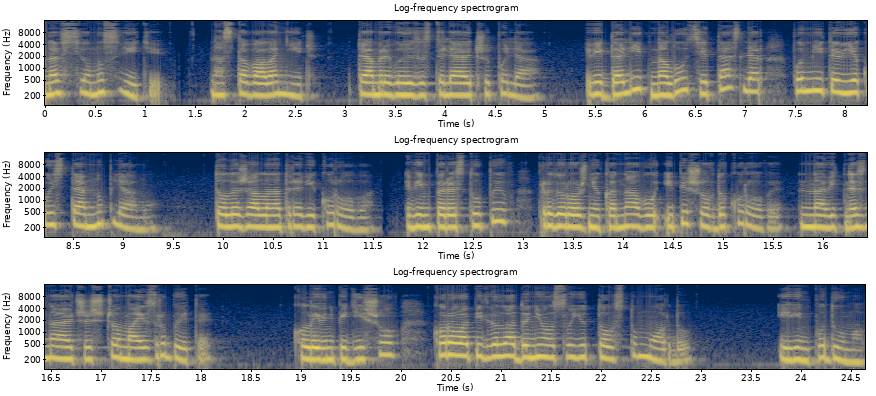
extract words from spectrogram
на всьому світі. Наставала ніч, темрявою застеляючи поля. Віддалік на луці Тесляр помітив якусь темну пляму. То лежала на траві корова. Він переступив придорожню канаву і пішов до корови, навіть не знаючи, що має зробити. Коли він підійшов, корова підвела до нього свою товсту морду. І він подумав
